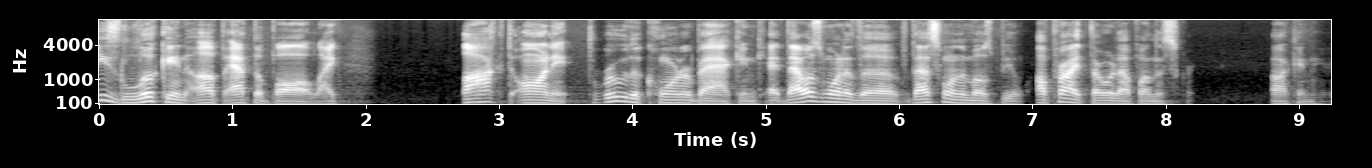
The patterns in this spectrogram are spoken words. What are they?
he's looking up at the ball like locked on it through the cornerback and that was one of the that's one of the most beautiful. I'll probably throw it up on the screen. Talking here.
